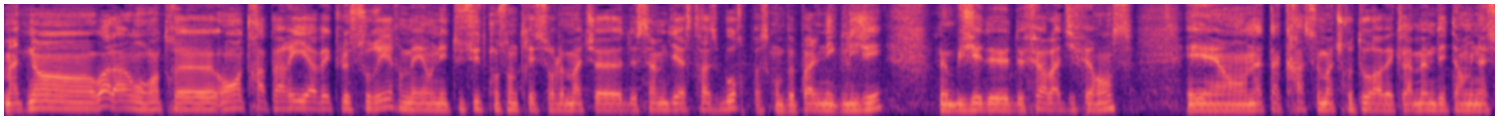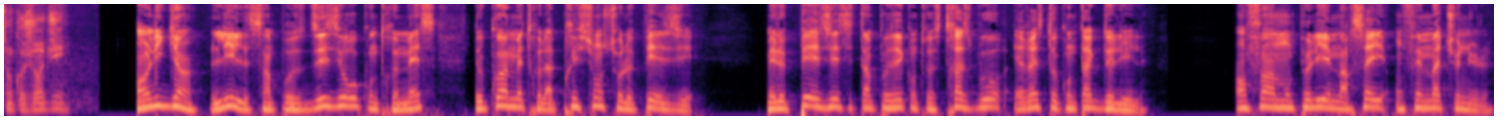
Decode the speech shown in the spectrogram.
Maintenant, voilà, on rentre, à Paris avec le sourire, mais on est tout de suite concentré sur le match de samedi à Strasbourg parce qu'on peut pas le négliger. On est obligé de, de faire la différence et on attaquera ce match retour avec la même détermination qu'aujourd'hui. En Ligue 1, Lille s'impose 2-0 contre Metz, de quoi mettre la pression sur le PSG. Mais le PSG s'est imposé contre Strasbourg et reste au contact de Lille. Enfin, Montpellier et Marseille ont fait match nul.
